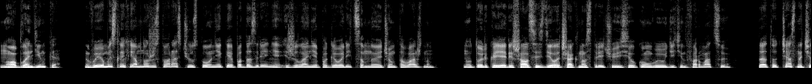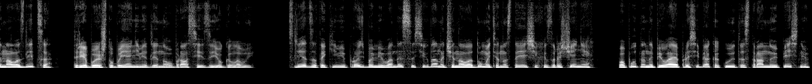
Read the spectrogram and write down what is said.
Ну а блондинка? В ее мыслях я множество раз чувствовал некое подозрение и желание поговорить со мной о чем-то важном, но только я решался сделать шаг навстречу и силком выудить информацию, та тотчас начинала злиться, требуя, чтобы я немедленно убрался из ее головы. Вслед за такими просьбами Ванесса всегда начинала думать о настоящих извращениях, попутно напевая про себя какую-то странную песню,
